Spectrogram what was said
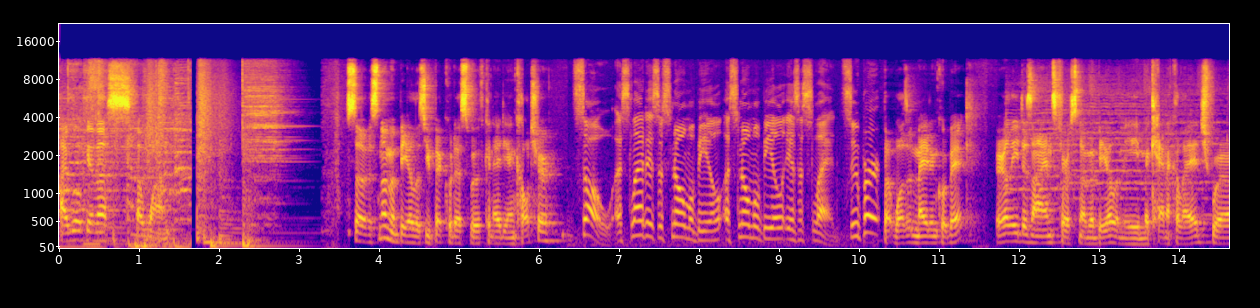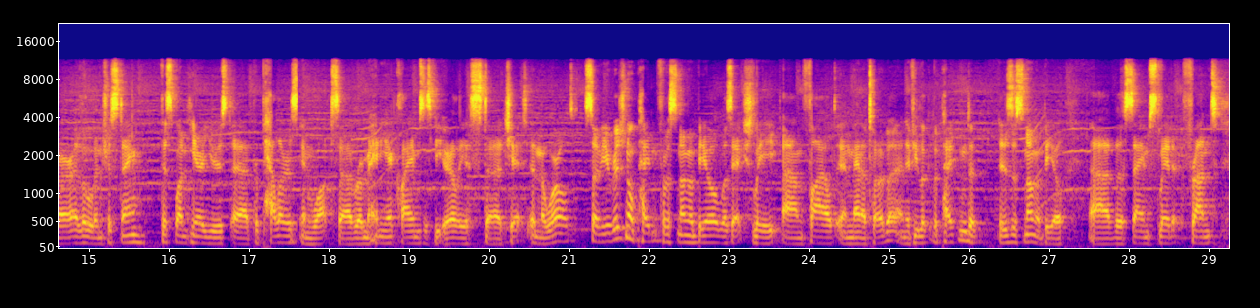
I will give us a 1. So the snowmobile is ubiquitous with Canadian culture. So, a sled is a snowmobile, a snowmobile is a sled. Super? But was it made in Quebec? Early designs for a snowmobile in the mechanical age were a little interesting. This one here used uh, propellers in what uh, Romania claims is the earliest uh, jet in the world. So the original patent for a snowmobile was actually um, filed in Manitoba, and if you look at the patent, it is a snowmobile. Uh, the same sled at the front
